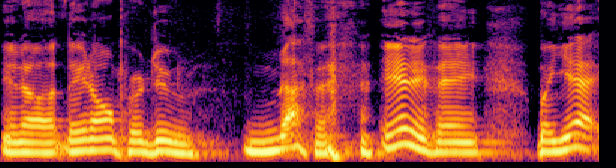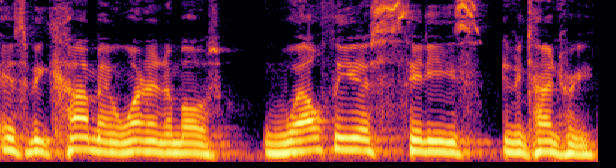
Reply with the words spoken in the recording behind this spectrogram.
You know, they don't produce nothing, anything, but yet it's becoming one of the most wealthiest cities in the country.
